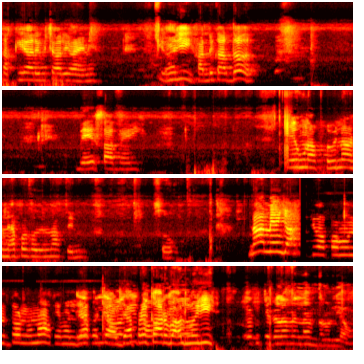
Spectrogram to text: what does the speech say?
ਥੱਕੇ ਹਾਰੇ ਵਿਚਾਰੇ ਆਏ ਨੇ। ਕਿਉਂ ਜੀ? ਹੱਲ ਕਰ ਦੋ। ਦੇਖ ਸਕਦੇ ਜੀ। ਤੇ ਹੁਣ ਆਪਾਂ ਵੀ ਨਹਾਣੇ ਆਪਾਂ ਕਦੇ ਨਹਾਤੇ ਨਹੀਂ ਸੋ ਨਹਾਣੇ ਜਾ। ਜੋ ਆਪਾਂ ਹੁਣ ਤੁਹਾਨੂੰ ਨਹਾ ਕੇ ਮਿਲਦੇ ਆਪਾਂ ਚੱਲਦੇ ਆਪਣੇ ਘਰ ਵੱਲ ਨੂੰ ਜੀ। ਇੱਕ ਚਗਲਾ ਮਿਲਣਾ ਅੰਦਰੋਂ ਲਿਆਓ।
